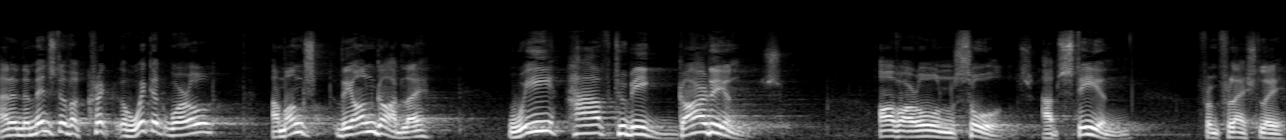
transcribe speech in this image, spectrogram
And in the midst of a, a wicked world, amongst the ungodly, we have to be guardians of our own souls, abstain from fleshly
